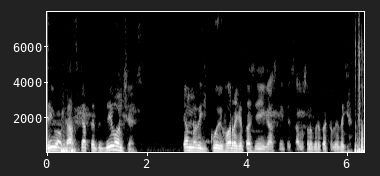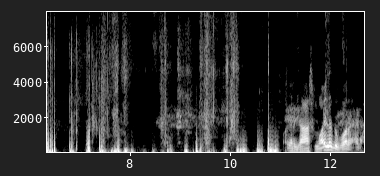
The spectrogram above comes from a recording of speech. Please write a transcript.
জীবন, গাছ কাটতে জীবন শেষ। কেমন দেখি করি, পরে খেতে আসি গাছ নিতে চালু চালু করে কাটতে দেখি। আবার ঘাস ময়লা তো ভরা হেডা।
